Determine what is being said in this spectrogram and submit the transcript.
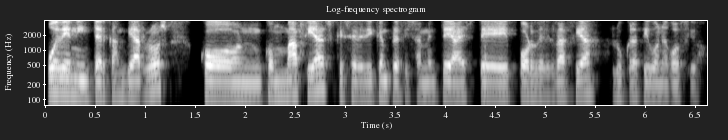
pueden intercambiarlos con, mafias que se dediquen precisamente a este, por desgracia, lucrativo negocio.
